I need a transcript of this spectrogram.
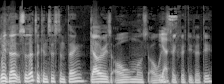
Wait, that so that's a consistent thing. Galleries almost always Yes. take 50-50?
